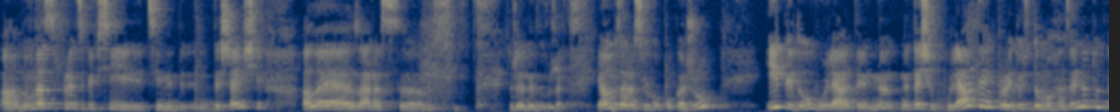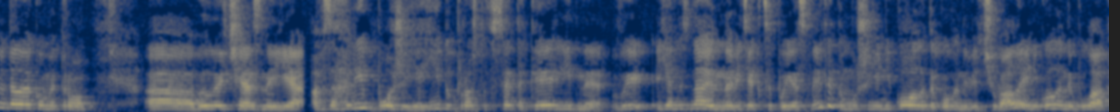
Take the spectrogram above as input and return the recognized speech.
А, ну в нас, в принципі, всі ціни дешевші, але зараз е, вже не дуже. Я вам зараз його покажу і піду гуляти. Ну, не те, щоб гуляти, пройдусь до магазину тут недалеко метро. А, величезний є. А взагалі, Боже, я їду просто все таке рідне. Ви я не знаю навіть, як це пояснити, тому що я ніколи такого не відчувала. Я ніколи не була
